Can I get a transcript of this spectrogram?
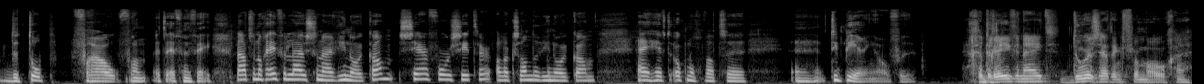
de topvrouw van het FNV. Laten we nog even luisteren naar Rinoy Kan, SER-voorzitter, Alexander Rinoy Kan. Hij heeft ook nog wat typeringen over u. Gedrevenheid, doorzettingsvermogen,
